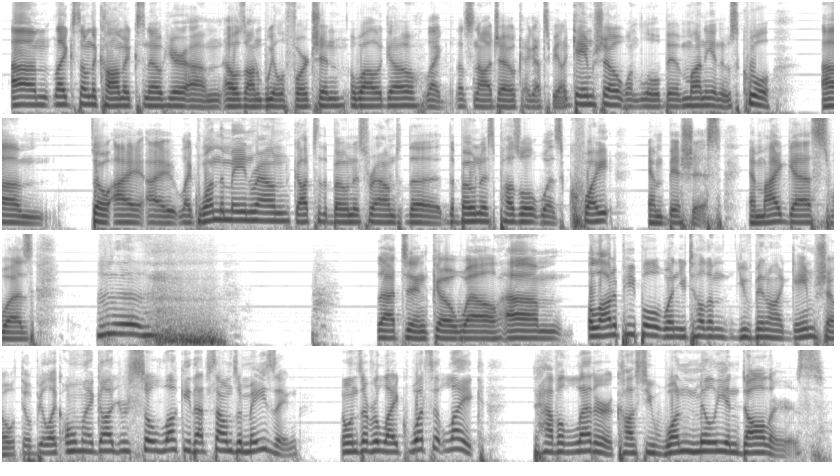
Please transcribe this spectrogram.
Um, like some of the comics know here, um, I was on Wheel of Fortune a while ago. Like that's not a joke. I got to be on a game show, won a little bit of money, and it was cool. Um, so I, I like won the main round, got to the bonus round. The the bonus puzzle was quite ambitious, and my guess was that didn't go well. Um, a lot of people, when you tell them you've been on a game show, they'll be like, "Oh my God, you're so lucky! That sounds amazing." No one's ever like, "What's it like to have a letter cost you one million dollars?"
